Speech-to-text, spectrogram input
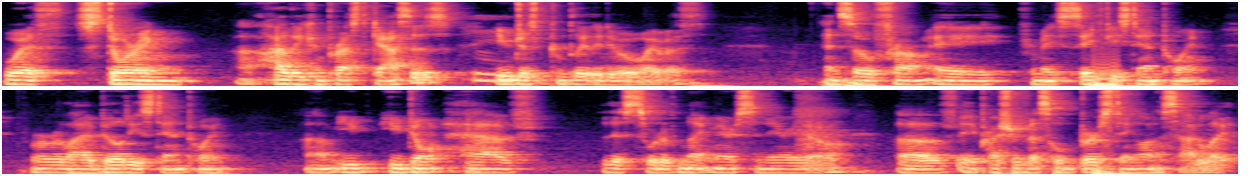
with storing uh, highly compressed gases, you just completely do away with. And so from a from a safety standpoint, from a reliability standpoint, um, you you don't have this sort of nightmare scenario of a pressure vessel bursting on a satellite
